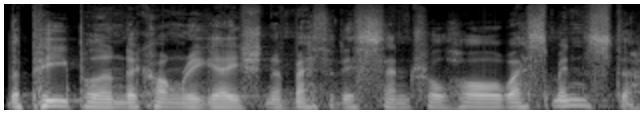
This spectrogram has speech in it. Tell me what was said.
the people and the congregation of Methodist Central Hall, Westminster.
